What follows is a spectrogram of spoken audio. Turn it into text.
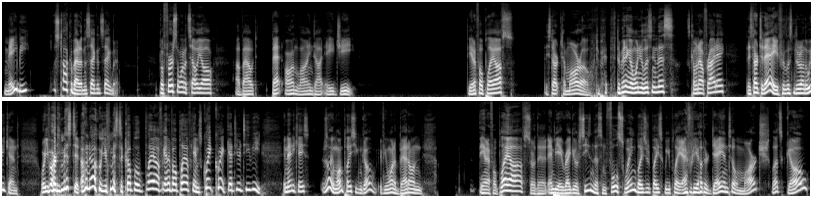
Maybe. Let's talk about it in the second segment. But first, I want to tell y'all about betonline.ag. The NFL playoffs, they start tomorrow. Depending on when you're listening to this, it's coming out Friday. They start today if you're listening to it on the weekend. Or you've already missed it. Oh no, you've missed a couple of playoff NFL playoff games. Quick, quick, get to your TV. In any case, there's only one place you can go if you want to bet on the NFL playoffs or the NBA regular season that's in full swing. Blazers place we play every other day until March. Let's go.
